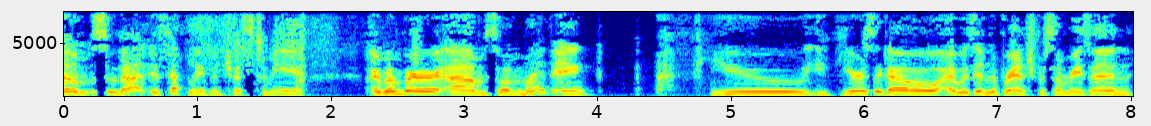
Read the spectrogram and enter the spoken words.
Um, so that is definitely of interest to me. I remember, um, so at my bank, a few years ago, I was in the branch for some reason,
